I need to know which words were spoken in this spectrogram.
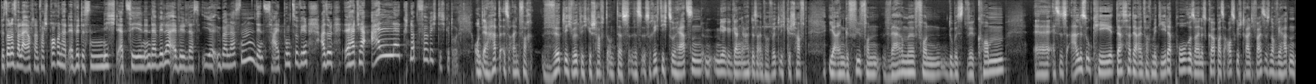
Besonders, weil er auch dann versprochen hat, er wird es nicht erzählen in der Villa, er will das ihr überlassen, den Zeitpunkt zu wählen. Also er hat ja alle Knöpfe richtig gedrückt. Und er hat es einfach wirklich, wirklich geschafft und das, das ist richtig zu Herzen mir gegangen. Er hat es einfach wirklich geschafft, ihr ein Gefühl von Wärme, von du bist willkommen, äh, es ist alles okay. Das hat er einfach mit jeder Pore seines Körpers ausgestrahlt. Ich weiß es noch, wir hatten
